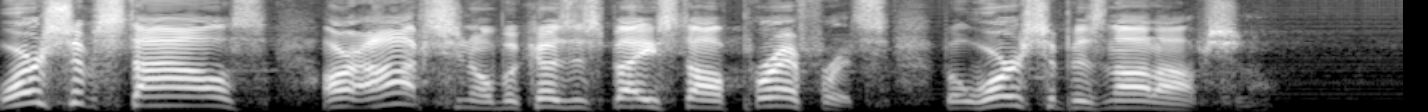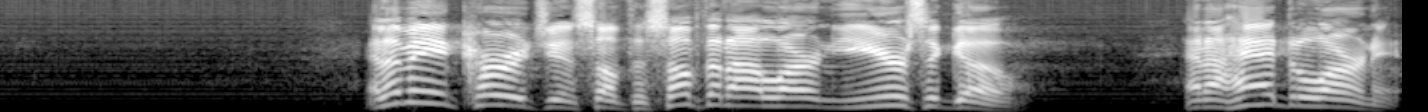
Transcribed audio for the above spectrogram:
Worship styles are optional because it's based off preference, but worship is not optional. And let me encourage you in something, something I learned years ago, and I had to learn it,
